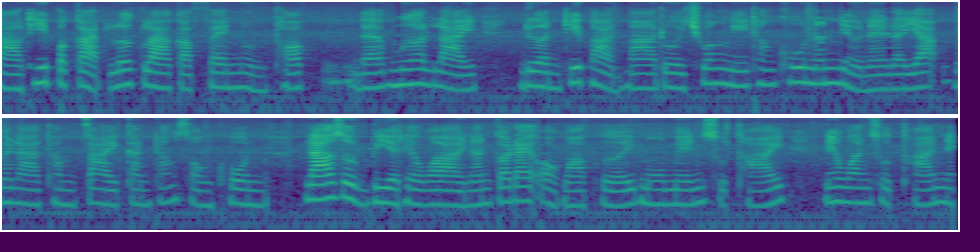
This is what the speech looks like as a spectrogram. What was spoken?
สาวที่ประกาศเลิกลากับแฟนหนุ่มท็อป และเมื่อหลายเดือนที่ผ่านมาโดยช่วงนี้ทั้งคู่นั้นอยู่ในระยะเวลาทำใจกันทั้งสองคน ล่าสุดเบียร์เทวายนั้นก็ได้ออกมาเผยโมเมนต์สุดท้าย ในวันสุดท้ายใน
